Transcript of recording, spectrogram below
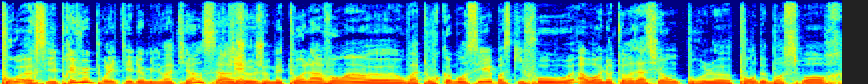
Pour, euh, c'est prévu pour l'été 2021. Ça, je, je mets tout en avant. hein. Euh, on va tout recommencer parce qu'il faut avoir une autorisation pour le pont de Bosphore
